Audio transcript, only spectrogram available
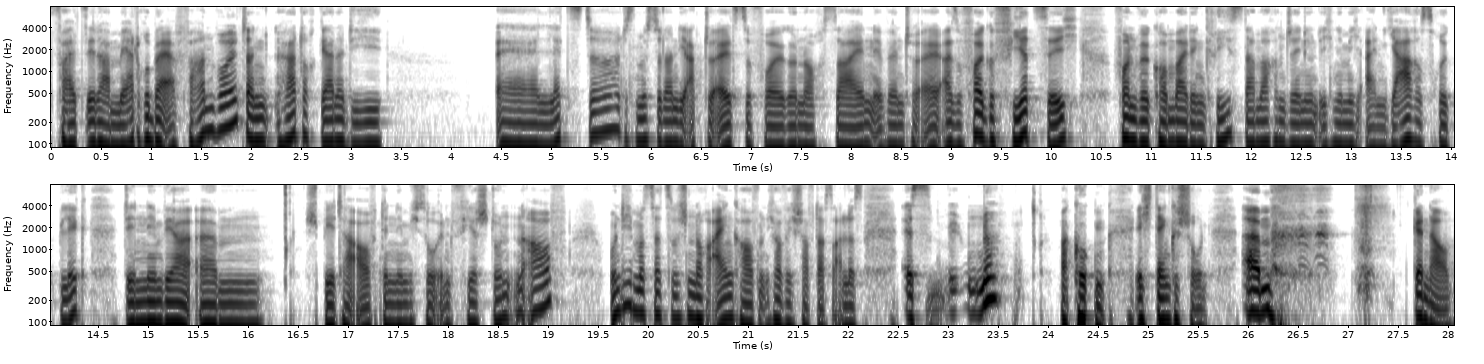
falls ihr da mehr drüber erfahren wollt, dann hört doch gerne die äh, letzte, das müsste dann die aktuellste Folge noch sein, eventuell. Also Folge 40 von Willkommen bei den Gries. Da machen Jenny und ich nämlich einen Jahresrückblick. Den nehmen wir ähm, später auf. Den nehme ich so in vier Stunden auf. Und ich muss dazwischen noch einkaufen. Ich hoffe, ich schaffe das alles. Es, ne? Mal gucken. Ich denke schon. Ähm, genau,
